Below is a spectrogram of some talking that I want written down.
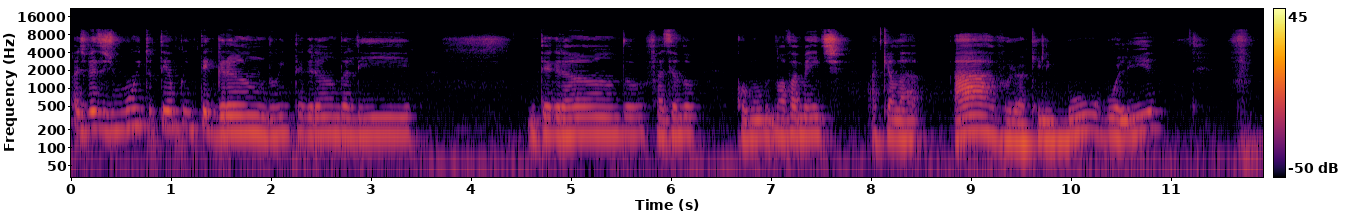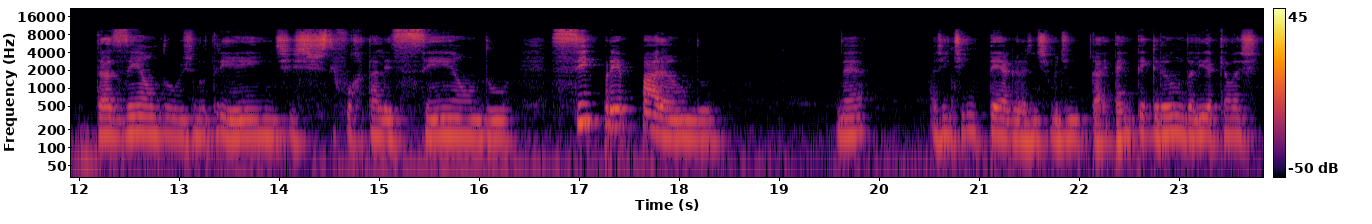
às vezes muito tempo integrando, integrando ali, integrando, fazendo como novamente aquela árvore, aquele bulbo ali, trazendo os nutrientes, se fortalecendo, se preparando, né? A gente integra, a gente chama de tá, tá integrando ali aquelas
